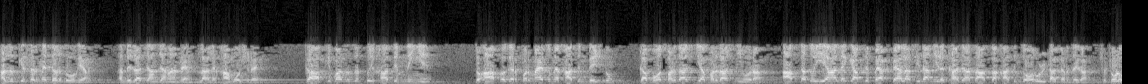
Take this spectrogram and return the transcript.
حضرت کے سر میں درد ہو گیا۔ مرزا جان جانان رحمت اللہ علیہ خاموش رہے۔ کہ آپ کے پاس حضرت کوئی خادم نہیں ہے، تو آپ اگر فرمائے تو میں خادم بھیج دوں۔ کا بہت برداشت کیا، برداشت نہیں ہو رہا۔ آپ کا تو یہ حال ہے کہ آپ سے پہلا سیدھا نہیں رکھا جاتا، آپ کا خادم تو اور الٹا کر دے گا۔ چھوڑو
